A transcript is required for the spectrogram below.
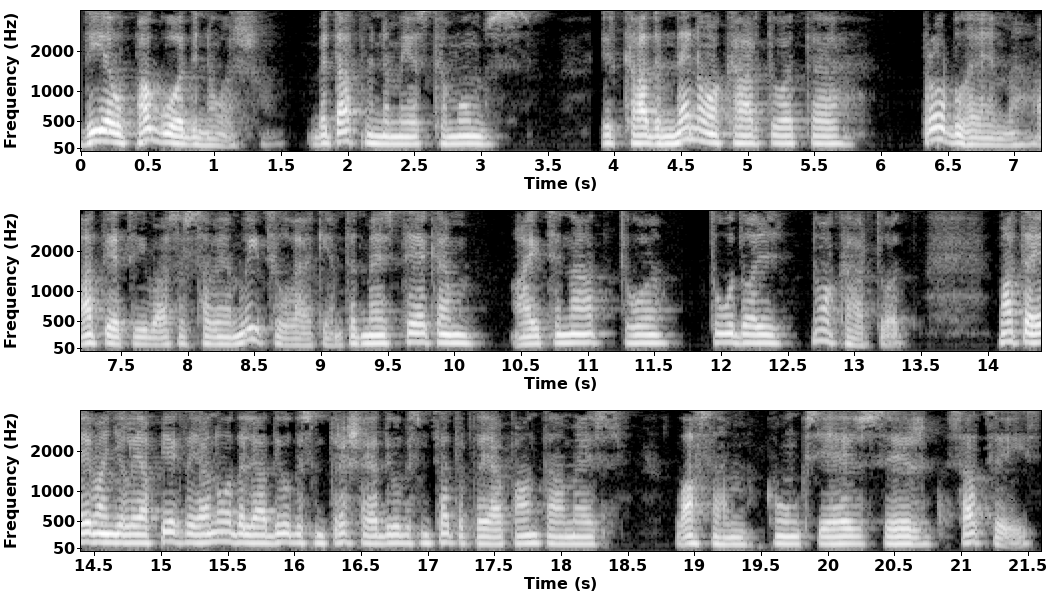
Dievu pagodinošu, bet atminamies, ka mums ir kāda nenokārtota problēma attiecībās ar saviem līdzcilvēkiem, tad mēs tiekam aicināti to tūdaļ nokārtot. Mateja evaņģelijā 5. nodaļā 23. un 24. pantā mēs lasām, kungs Jēzus ir sacījis.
